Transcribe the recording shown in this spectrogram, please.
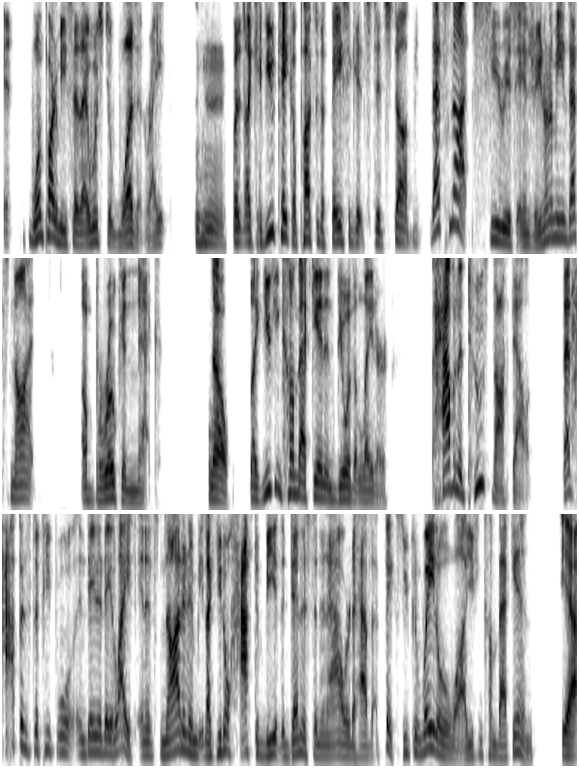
it, one part of me says I wish it wasn't, right? Mhm. But like if you take a puck to the face and get stitched up, that's not serious injury. You know what I mean? That's not a broken neck. No, Like you can come back in and deal with it later. Having a tooth knocked out, that happens to people in day-to-day life. And it's not an like you don't have to be at the dentist in an hour to have that fixed. You can wait a little while, you can come back in. yeah,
